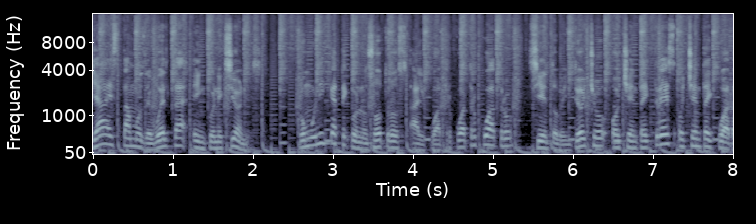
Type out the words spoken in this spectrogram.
Ya estamos de vuelta en Conexiones Comunícate con nosotros al 444-128-8384,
